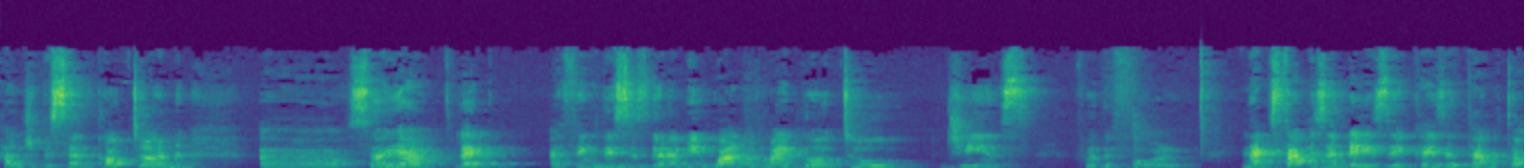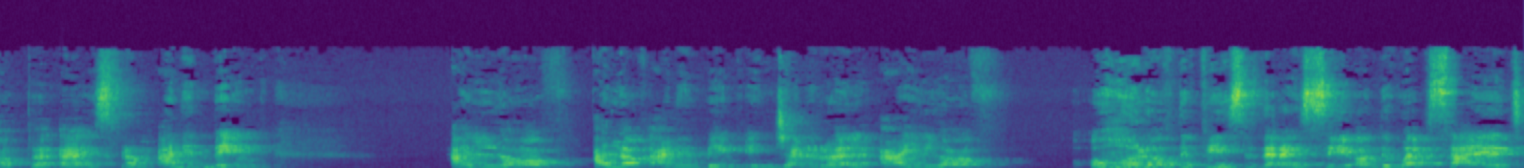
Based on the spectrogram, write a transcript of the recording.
100% um, cotton. Uh, so yeah like I think this is gonna be one of my go-to jeans for the fall Next up is a basic, is a tank top. Uh, it's from Anine Bing. I love, I love Anine Bing in general. I love all of the pieces that I see on the website.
